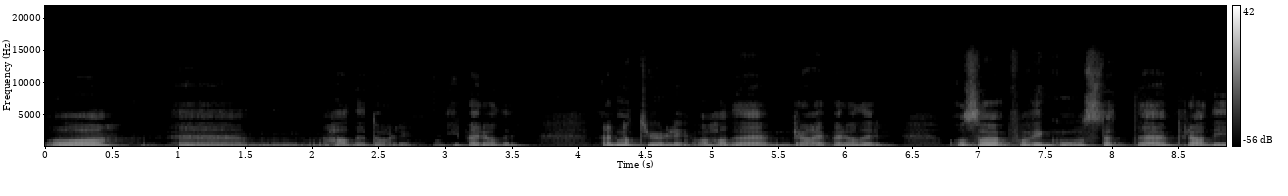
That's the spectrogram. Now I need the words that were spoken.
å ha det dårlig i perioder. Er det naturlig å ha det bra i perioder? Og så får vi god støtte fra de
